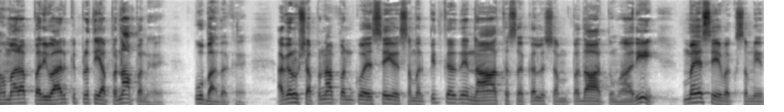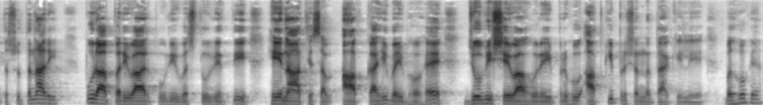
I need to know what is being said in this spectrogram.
हमारा परिवार के प्रति अपनापन है, वो बाधक है। अगर उस अपनापन को ऐसे समर्पित कर दे, नाथ सकल संपदा तुम्हारी, मैं सेवक समेत सुतनारी पूरा परिवार, पूरी वस्तु, व्यक्ति, हे नाथ, ये सब आपका ही वैभव है। जो भी सेवा हो रही प्रभु, आपकी प्रसन्नता के लिए। बस हो गया।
